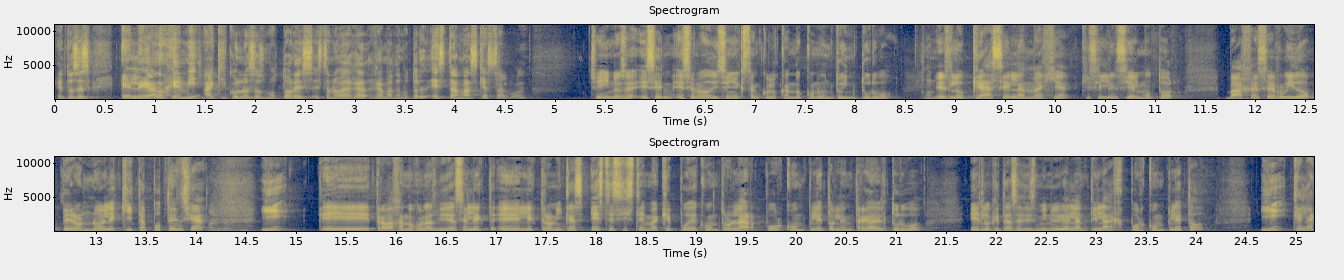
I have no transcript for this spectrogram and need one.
Entonces, el legado Gemi aquí con esos motores, esta nueva gama de motores, está más que a salvo. ¿eh? Sí, no ese, ese nuevo diseño que están colocando con un Twin Turbo es lo que hace la magia, que silencia el motor, baja ese ruido, pero no le quita potencia. Y eh, trabajando con las vías electrónicas, este sistema que puede controlar por completo la entrega del turbo, es lo que te hace disminuir el antilag por completo y que la,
